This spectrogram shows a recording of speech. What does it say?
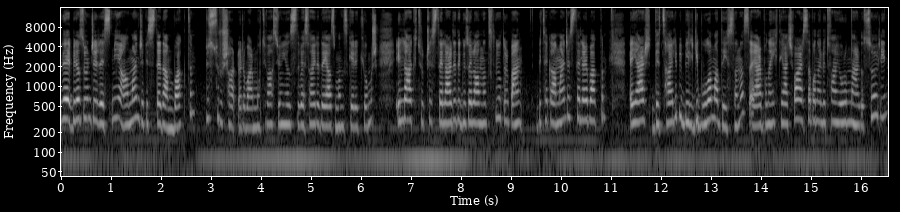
Ve biraz önce resmi Almanca bir siteden baktım. Bir sürü şartları var. Motivasyon yazısı vesaire de yazmanız gerekiyormuş. İlla ki Türkçe sitelerde de güzel anlatılıyordur. Ben bir tek Almanca sitelere baktım. Eğer detaylı bir bilgi bulamadıysanız, eğer buna ihtiyaç varsa bana lütfen yorumlarda söyleyin.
